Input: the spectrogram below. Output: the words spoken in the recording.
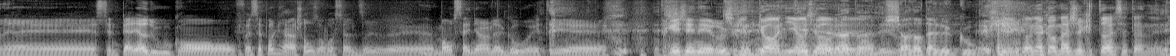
Euh, c'était une période où on faisait pas grand chose, on va se le dire. Euh, Monseigneur Legault a été euh, très généreux. Qui gagner J'ai encore. euh, out à qui vient de gagner encore majoritaire cette année.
